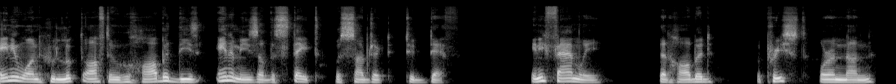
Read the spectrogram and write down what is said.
Anyone who looked after, who harbored these enemies of the state, was subject to death. Any family that harbored a priest or a nun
